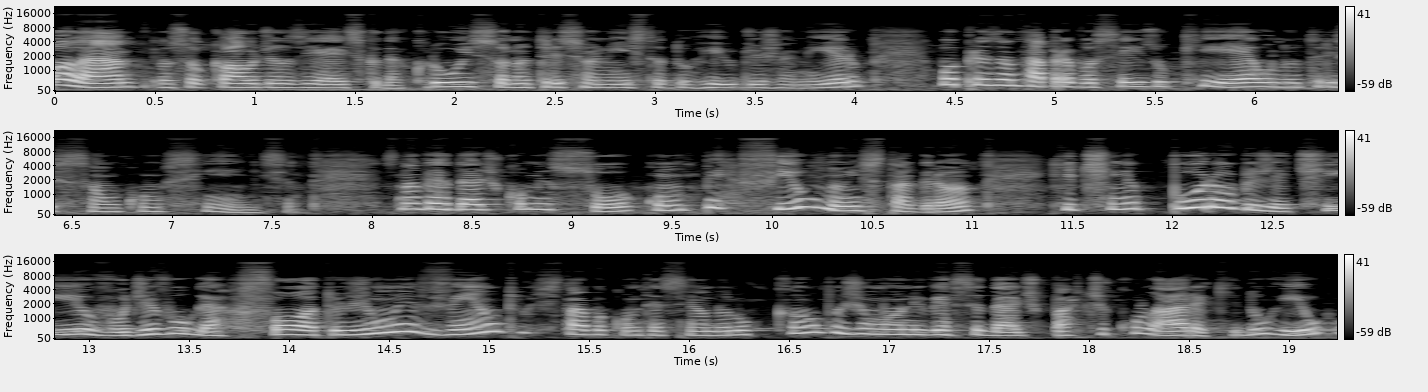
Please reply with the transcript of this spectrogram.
Olá, eu sou Cláudia Ozieski da Cruz, sou nutricionista do Rio de Janeiro. Vou apresentar para vocês o que é o Nutrição Consciência. Isso, na verdade, começou com um perfil no Instagram que tinha por objetivo divulgar fotos de um evento que estava acontecendo no campus de uma universidade particular aqui do Rio,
